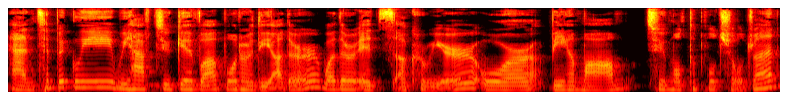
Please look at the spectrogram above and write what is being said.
And typically we have to give up one or the other, whether it's a career or being a mom to multiple children.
